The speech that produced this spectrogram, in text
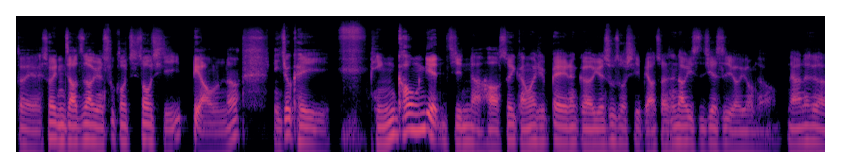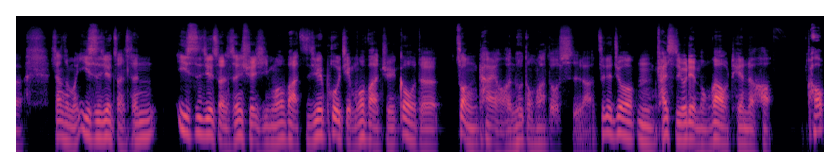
对，所以你只要知道元素周周期表呢，你就可以凭空炼金了哈。所以赶快去背那个元素周期表，转身到异世界是有用的哦。那那个像什么异世界转身、异世界转身学习魔法，直接破解魔法结构的状态哦，很多动画都是啊。这个就嗯开始有点龙傲天了哈。好，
